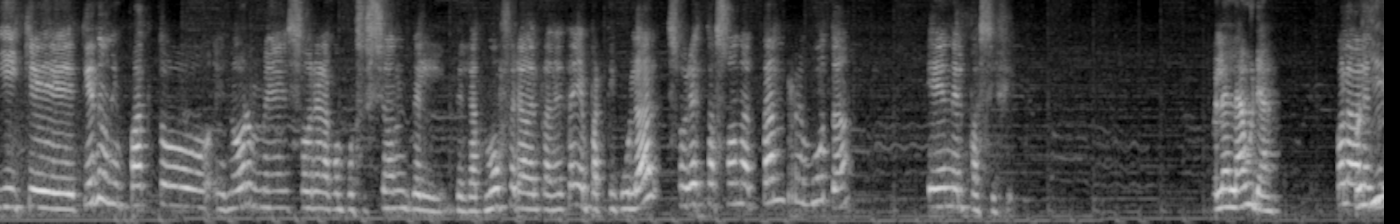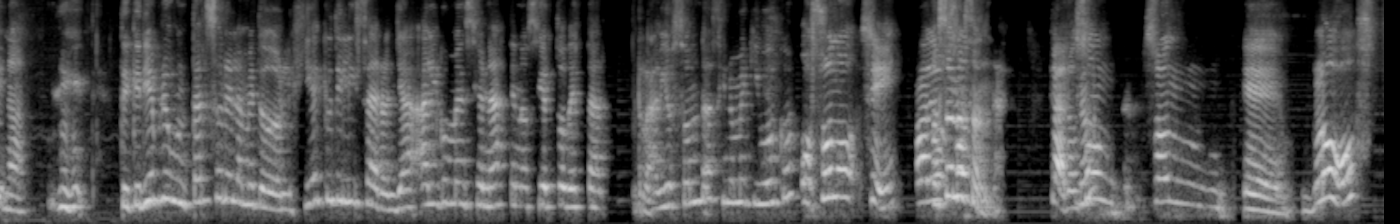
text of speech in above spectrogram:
y que tiene un impacto enorme sobre la composición de la atmósfera del planeta y en particular sobre esta zona tan remota en el Pacífico. Hola Laura. Hola Valentina. Te quería preguntar sobre la metodología que utilizaron. Ya algo mencionaste, ¿no es cierto?, de esta radiosonda, si no me equivoco. Ozono, sí. Ozono sonda. Claro, son, son eh, globos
